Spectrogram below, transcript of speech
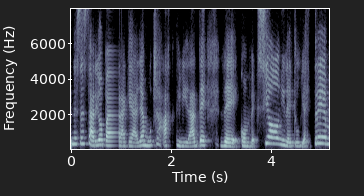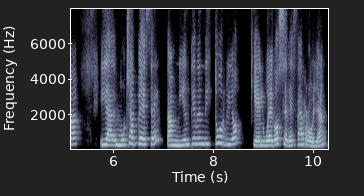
necesarios para que haya mucha actividad de, de convección y de lluvia extrema. Y muchas veces también tienen disturbios que luego se desarrollan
